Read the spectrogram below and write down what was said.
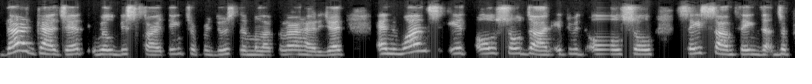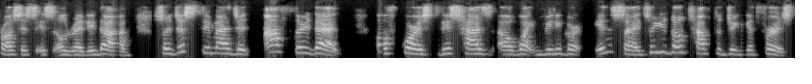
that gadget will be starting to produce the molecular hydrogen. And once it also done, it would also say something that the process is already done. So just imagine after that, of course, this has a white vinegar inside, so you don't have to drink it first.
